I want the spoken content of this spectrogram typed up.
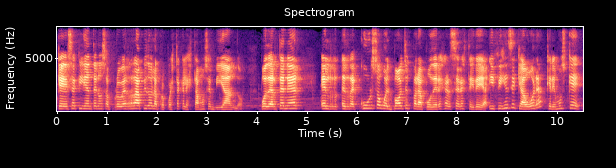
que ese cliente nos apruebe rápido la propuesta que le estamos enviando, poder tener el, recurso o el budget para poder ejercer esta idea. Y fíjense que ahora queremos que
